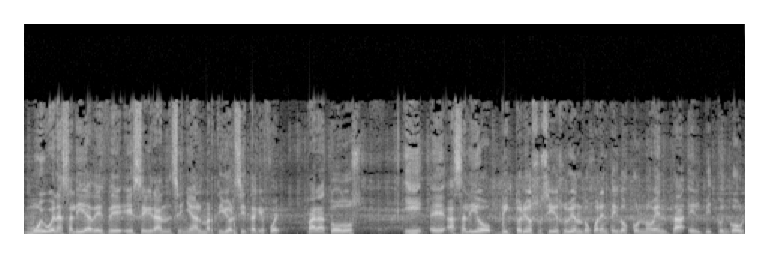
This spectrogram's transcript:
Muy buena salida desde ese gran señal martillo alcista que fue para todos. Y eh, ha salido victorioso, sigue subiendo 42,90 el Bitcoin Gold.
